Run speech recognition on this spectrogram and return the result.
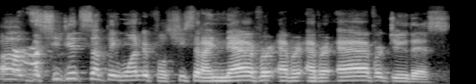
Um, but she did something wonderful. She said, "I never, ever, ever, ever do this."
